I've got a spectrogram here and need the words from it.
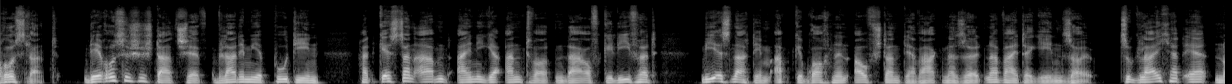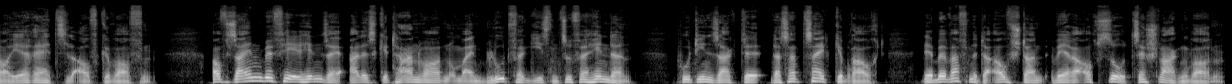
Russland. Der russische Staatschef Wladimir Putin hat gestern Abend einige Antworten darauf geliefert, wie es nach dem abgebrochenen Aufstand der Wagner-Söldner weitergehen soll. Zugleich hat er neue Rätsel aufgeworfen. Auf seinen Befehl hin sei alles getan worden, um ein Blutvergießen zu verhindern. Putin sagte, das hat Zeit gebraucht, der bewaffnete Aufstand wäre auch so zerschlagen worden.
